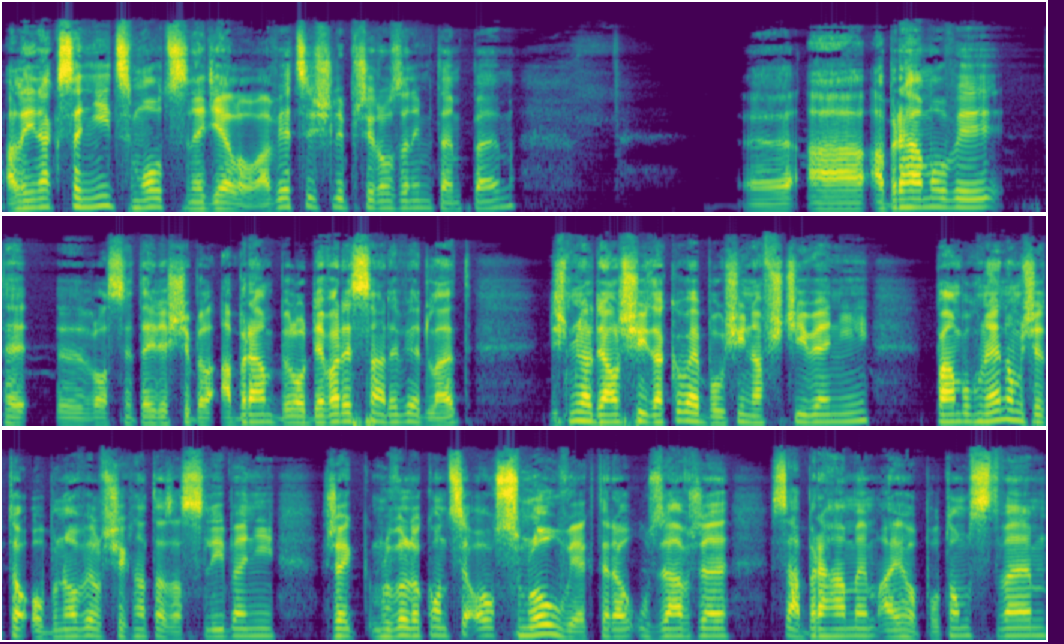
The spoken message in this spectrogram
ale jinak se nic moc nedělo a věci šly přirozeným tempem. Eh, a Abrahamovi, te, eh, vlastně teď ještě byl Abraham, bylo 99 let, když měl další takové boží navštívení, pán Bůh nejenom, že to obnovil všechna ta zaslíbení, řek, mluvil dokonce o smlouvě, kterou uzavře s Abrahamem a jeho potomstvem,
